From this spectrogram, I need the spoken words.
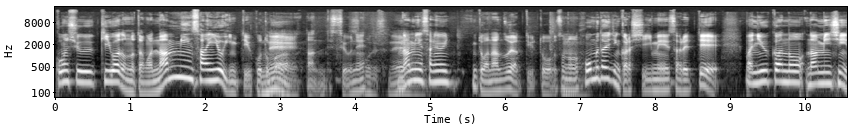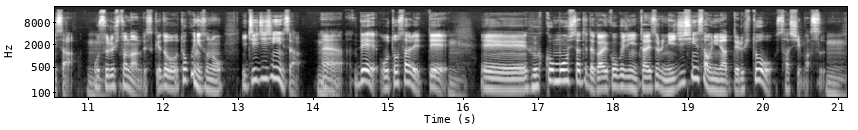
今週キーワードになったのが難民参与員っていう言葉ねなんですよね。そうですね。難民参与員とは何ぞやっていうと、その法務大臣から指名されて、まあ、入管の難民審査をする人なんですけど、特にその一次審査、で落とされて、うん。えー不服を申し立てた外国人に対する二次審査を担っている人を指します。うん。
